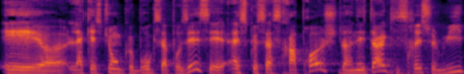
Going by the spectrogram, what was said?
Et la question que Brooks a posée, c'est est-ce que ça se rapproche d'un état qui serait celui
